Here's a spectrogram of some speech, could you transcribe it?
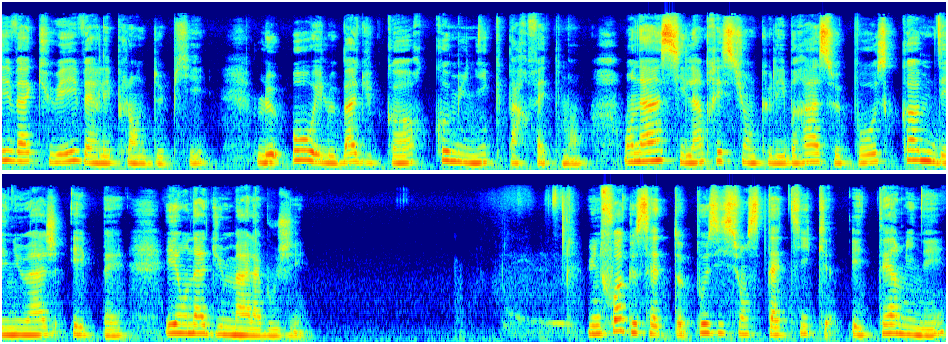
évacuées vers les plantes de pied le haut et le bas du corps communiquent parfaitement. On a ainsi l'impression que les bras se posent comme des nuages épais et on a du mal à bouger. Une fois que cette position statique est terminée,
